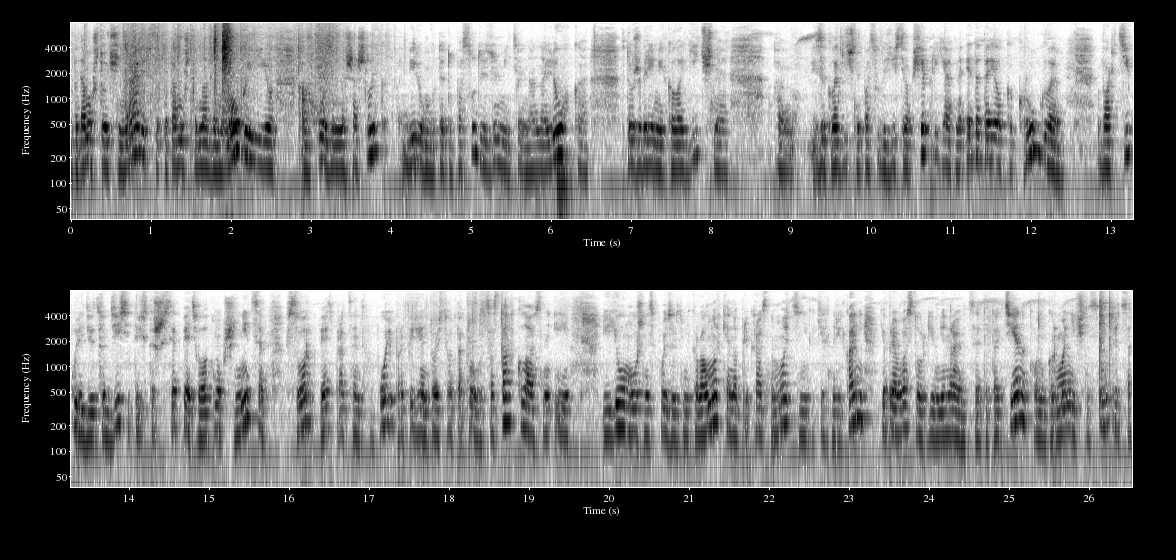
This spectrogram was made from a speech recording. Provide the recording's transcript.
потому что очень нравится, потому что надо много ее. А, ходим на шашлык, берем вот эту посуду изумительно. Она легкая, в то же время экологичная. Э, из экологичной посуды есть вообще приятно. Эта тарелка круглая в артикуле 910-365 волокно пшеницы 45% полипропилен. То есть вот такой вот состав классный. И ее можно использовать в микроволновке. Она прекрасно моется, никаких нареканий. Я прям в восторге. Мне нравится этот оттенок. Он гармонично смотрится.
